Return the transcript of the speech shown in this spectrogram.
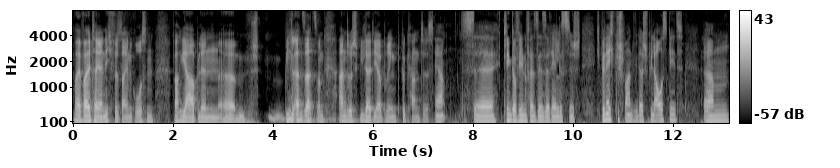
Weil Walter ja nicht für seinen großen variablen ähm, Spielansatz und andere Spieler, die er bringt, bekannt ist. Ja, das äh, klingt auf jeden Fall sehr, sehr realistisch. Ich bin echt gespannt, wie das Spiel ausgeht. Ähm,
